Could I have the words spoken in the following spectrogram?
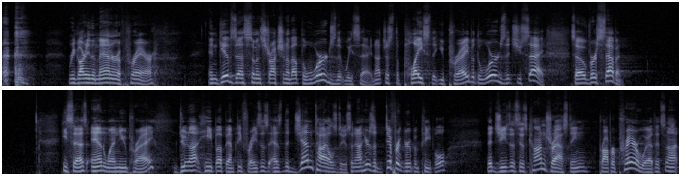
regarding the manner of prayer and gives us some instruction about the words that we say, not just the place that you pray, but the words that you say. So, verse 7, he says, And when you pray, do not heap up empty phrases as the Gentiles do. So, now here's a different group of people that Jesus is contrasting proper prayer with. It's not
